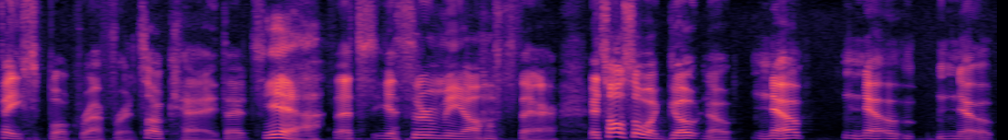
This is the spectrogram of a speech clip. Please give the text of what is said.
Facebook reference. Okay, that's yeah. That's you threw me off there. It's also a goat note. Nope, nope, nope.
